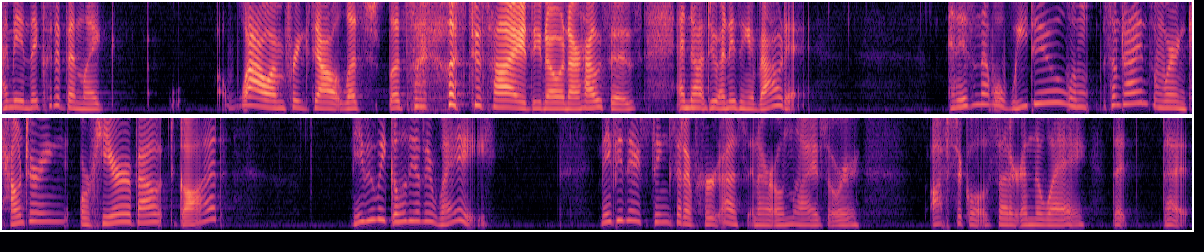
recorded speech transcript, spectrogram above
I mean, they could have been like, "Wow, I'm freaked out. Let's let's let's just hide, you know, in our houses and not do anything about it." And isn't that what we do when sometimes when we're encountering or hear about God? Maybe we go the other way. Maybe there's things that have hurt us in our own lives or obstacles that are in the way that that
